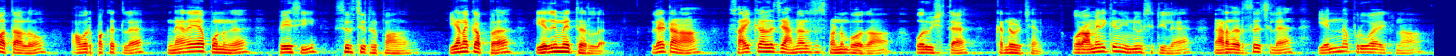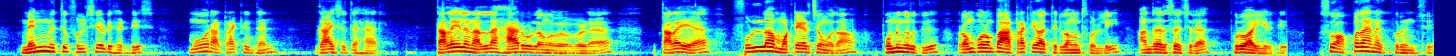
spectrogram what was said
பார்த்தாலும் அவர் பக்கத்தில் நிறையா பொண்ணுங்க பேசி சிரிச்சிட்டு இருப்பாங்க. எனக்கு அப்போ எதுவுமே தெரில லேட்டானா சைக்காலஜி அனாலிசிஸ் பண்ணும்போது தான் ஒரு விஷயத்த கண்டுபிடிச்சேன். ஒரு அமெரிக்கன் யூனிவர்சிட்டியில் நடந்த ரிசர்ச்சில் என்ன ப்ரூவ் ஆயிருக்குன்னா men with full shaved head is more attractive than guys with hair தலையில் நல்ல ஹேர் உள்ளவங்களை விட தலையை ஃபுல்லாக மொட்டையடித்தவங்க தான் பொண்ணுங்களுக்கு ரொம்ப ரொம்ப அட்ராக்டிவாக தெரிவாங்கன்னு சொல்லி அந்த ரிசர்ச்சில் புருவாகியிருக்கு ஸோ அப்போ தான் எனக்கு புரிஞ்சுச்சு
